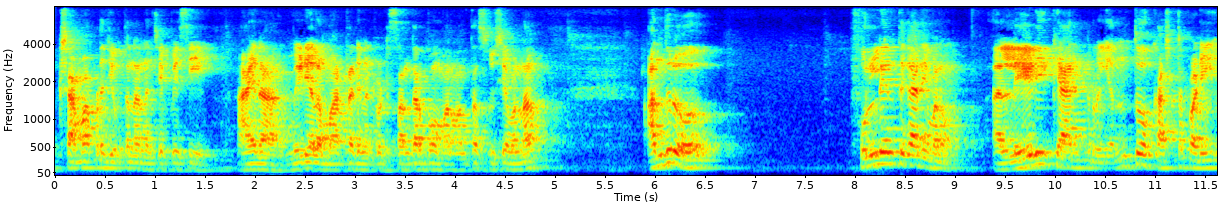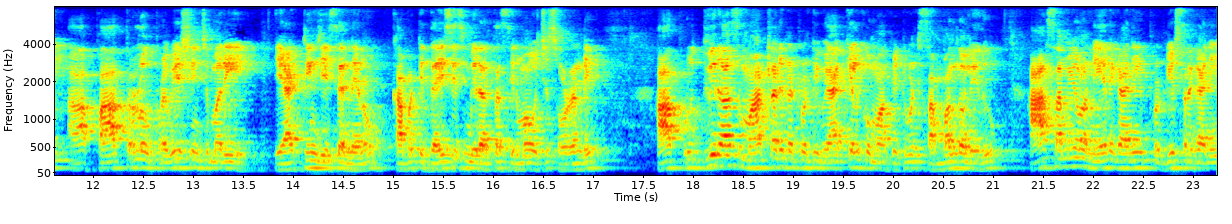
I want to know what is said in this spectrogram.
క్షమాపణ చెబుతున్నానని చెప్పేసి ఆయన మీడియాలో మాట్లాడినటువంటి సందర్భం మనం అంతా చూసే ఉన్నాం. అందులో ఫుల్ లెంత్గానే మనం లేడీ క్యారెక్టర్ ఎంతో కష్టపడి ఆ పాత్రలో ప్రవేశించి మరీ యాక్టింగ్ చేశాను నేను. కాబట్టి దయచేసి మీరంతా సినిమా వచ్చి చూడండి. ఆ పృథ్వీరాజ్ మాట్లాడినటువంటి వ్యాఖ్యలకు మాకు ఎటువంటి సంబంధం లేదు. ఆ సమయంలో నేను కానీ ప్రొడ్యూసర్ కానీ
